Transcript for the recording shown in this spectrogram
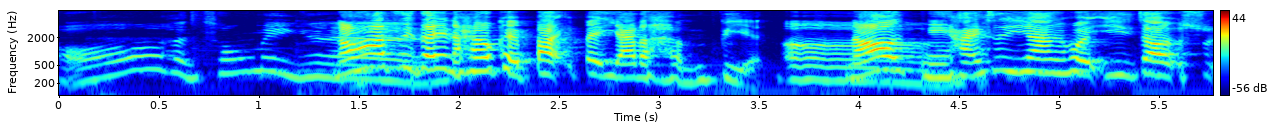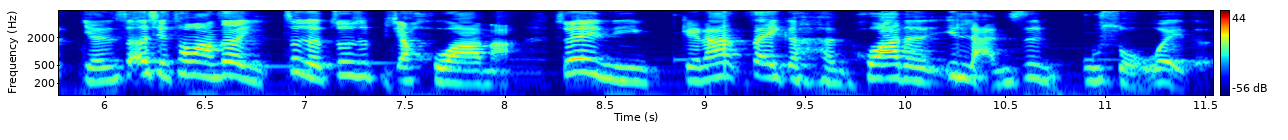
哦，很聪明哎，然后它自己在一栏，它又可以被被压得很扁，嗯，嗯，然后你还是一样会依照颜色，而且通常这个这个就是比较花嘛，所以你给它在一个很花的一栏是无所谓的。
